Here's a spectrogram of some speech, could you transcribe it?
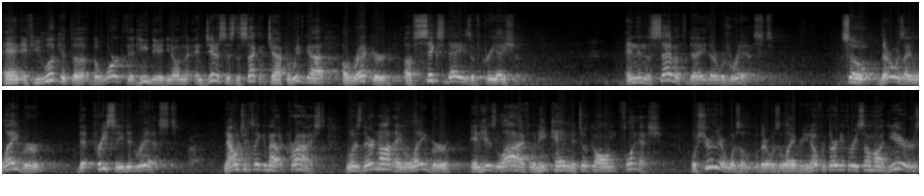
and if you look at the, the work that he did, you know, in, the, in Genesis, the second chapter, we've got a record of six days of creation. And then the seventh day, there was rest. So there was a labor that preceded rest. Now I want you to think about Christ. Was there not a labor in his life when he came and took on flesh? Well, sure there was a there was a labor. You know, for 33 some odd years,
